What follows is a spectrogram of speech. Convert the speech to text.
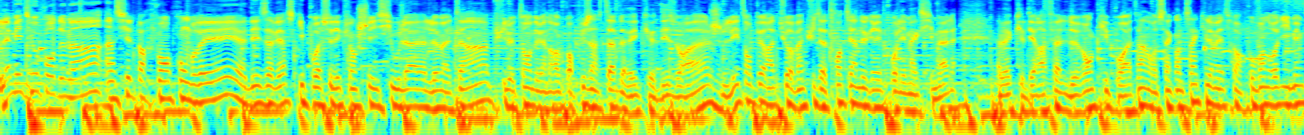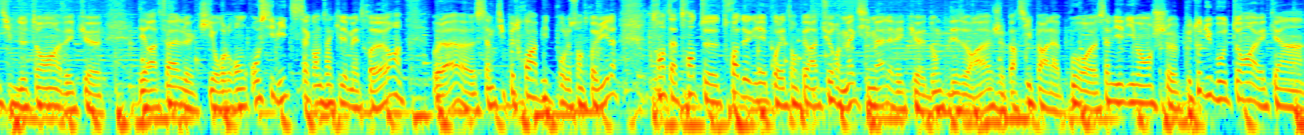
La météo pour demain, un ciel parfois encombré, des averses qui pourraient se déclencher ici ou là le matin, puis le temps deviendra encore plus instable avec des orages. Les températures 28 à 31 degrés pour les maximales, avec des rafales de vent qui pourraient atteindre 55 km heure. Pour vendredi, même type de temps avec euh, des rafales qui rouleront aussi vite, 55 km heure. Voilà, euh, c'est un petit peu trop rapide pour le centre-ville. 30 à 33 degrés pour les températures maximales avec euh, donc des orages par-ci par-là. Pour samedi et dimanche, plutôt du beau temps avec un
